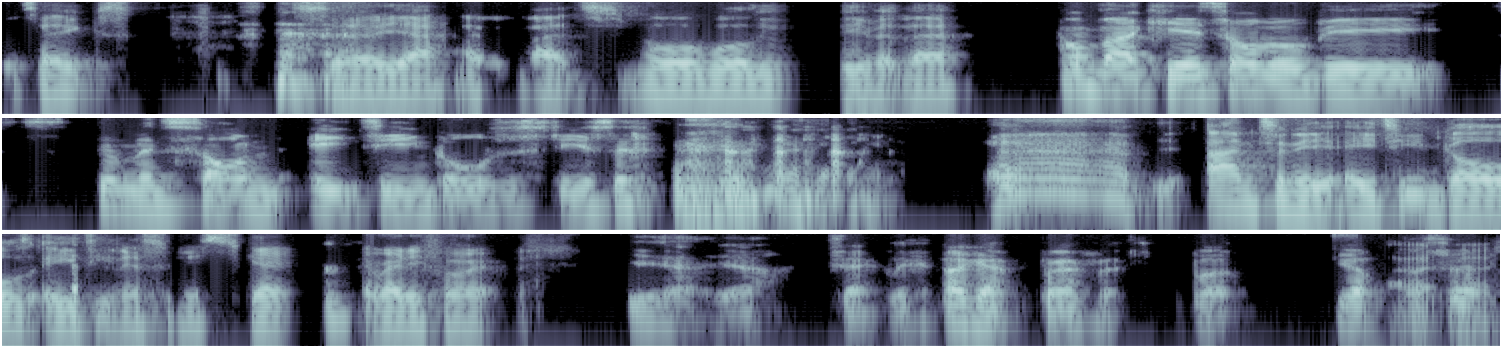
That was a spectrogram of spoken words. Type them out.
it takes. So yeah, I think that's we'll we'll leave it there. Come back here, Tom. Will be Heung-min Son, 18 goals this season. Antony, 18 goals, 18 assists. Get ready for it. Yeah, yeah, exactly. Okay, perfect. But yep, that's it.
